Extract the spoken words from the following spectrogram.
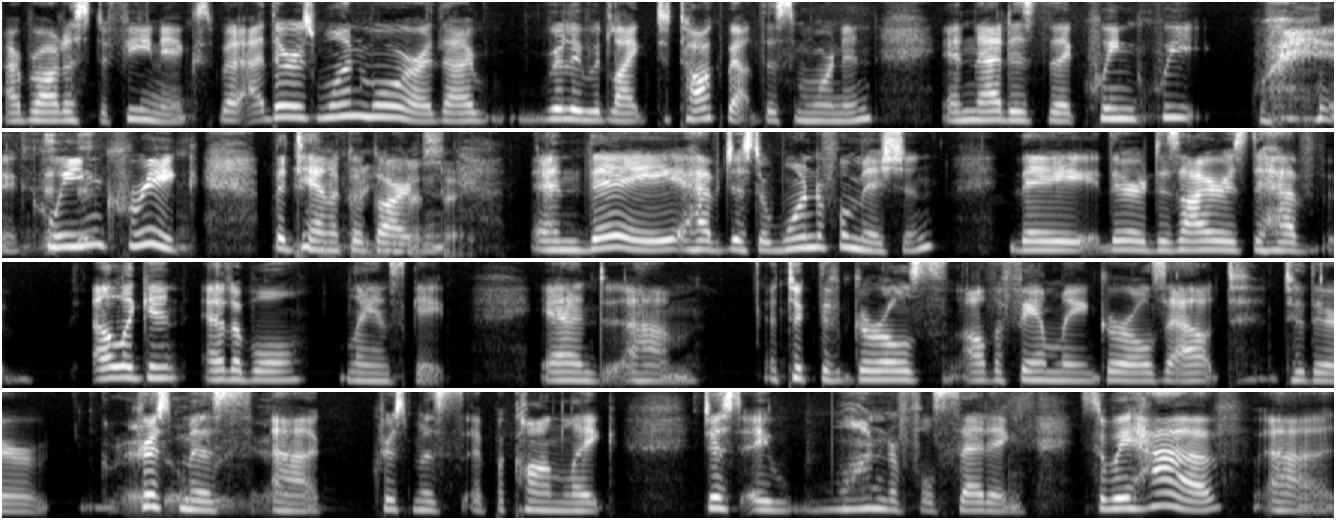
I brought us to Phoenix, but there's one more that I really would like to talk about this morning, and that is the Queen Creek Queen Creek Botanical Garden. And they have just a wonderful mission. They their desire is to have elegant, edible landscape, and um, I took the girls, all the family girls, out to their Christmas uh, Christmas at Pecan Lake. Just a wonderful setting. So we have uh,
